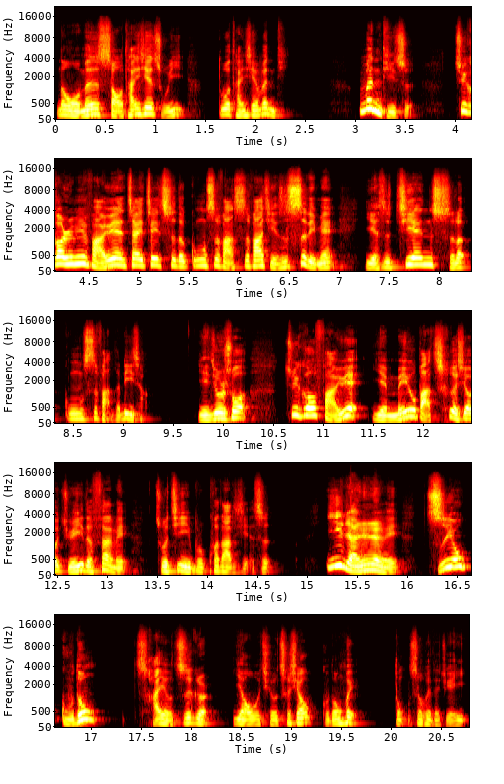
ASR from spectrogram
那我们少谈些主义，多谈些问题。问题是，最高人民法院在这次的公司法司法解释四里面，也是坚持了公司法的立场。也就是说，最高法院也没有把撤销决议的范围做进一步扩大的解释，依然认为只有股东才有资格要求撤销股东会、董事会的决议，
